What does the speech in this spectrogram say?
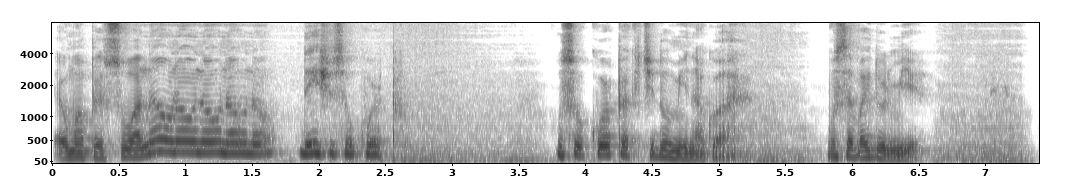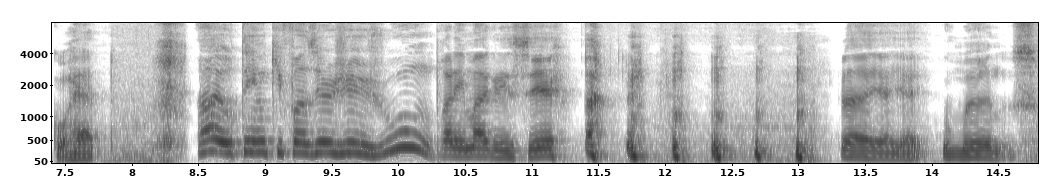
é uma pessoa. Não, não, não, não, não. Deixe o seu corpo. O seu corpo é que te domina agora. Você vai dormir. Correto? Ah, eu tenho que fazer jejum para emagrecer. ai, ai, ai. Humanos.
